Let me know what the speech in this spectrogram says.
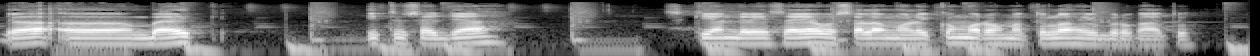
Ya uh, baik itu saja. Sekian dari saya. Wassalamualaikum warahmatullahi wabarakatuh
